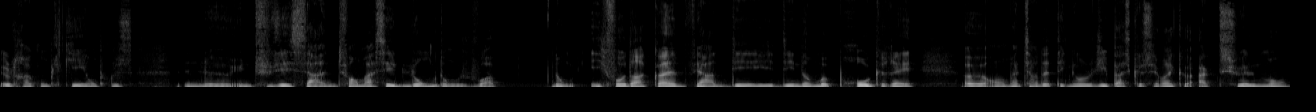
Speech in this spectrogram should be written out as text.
ultra compliqué. En plus, une, une fusée, ça a une forme assez longue, donc je vois, donc il faudra quand même faire des d'énormes progrès euh, en matière de technologie, parce que c'est vrai que actuellement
